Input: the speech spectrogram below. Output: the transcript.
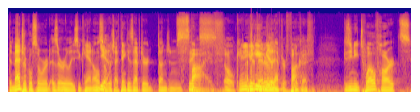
the magical sword as early as you can, also, Yeah. which I think is after dungeon Six. five. Oh, can you I get think you that can get it early? after five. Okay. Because you need twelve hearts.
